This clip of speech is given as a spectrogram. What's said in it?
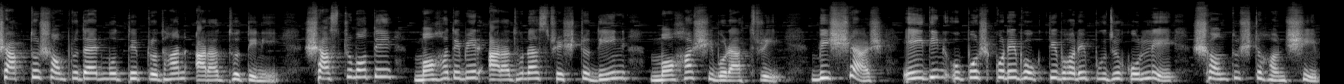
শাক্ত সম্প্রদায়ের মধ্যে প্রধান আরাধ্য তিনি। শাস্ত্রমতে মহাদেবের আরাধনা শ্রেষ্ঠ দিন মহাশিবরাত্রি। বিশ্বাস, এই দিন উপোস করে ভক্তিভরে পুজো করলে সন্তুষ্ট হন শিব।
